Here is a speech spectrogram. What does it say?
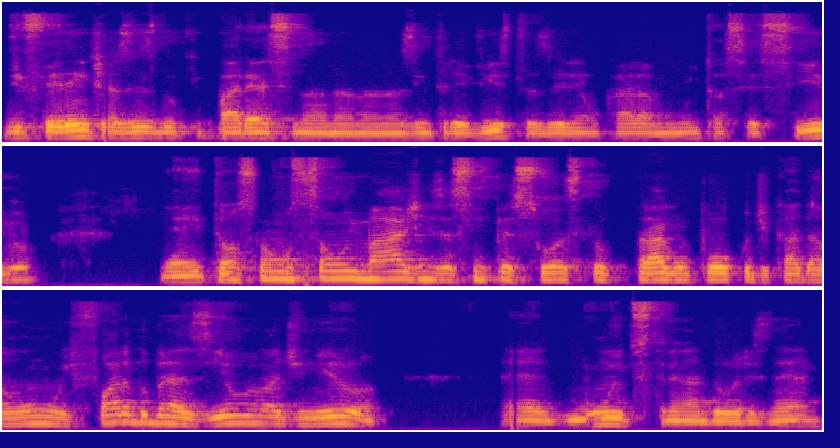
diferente às vezes do que parece na, na, nas entrevistas, ele é um cara muito acessível. Né? Então são, são imagens, assim, pessoas que eu trago um pouco de cada um, e fora do Brasil eu admiro é, muitos treinadores, né?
